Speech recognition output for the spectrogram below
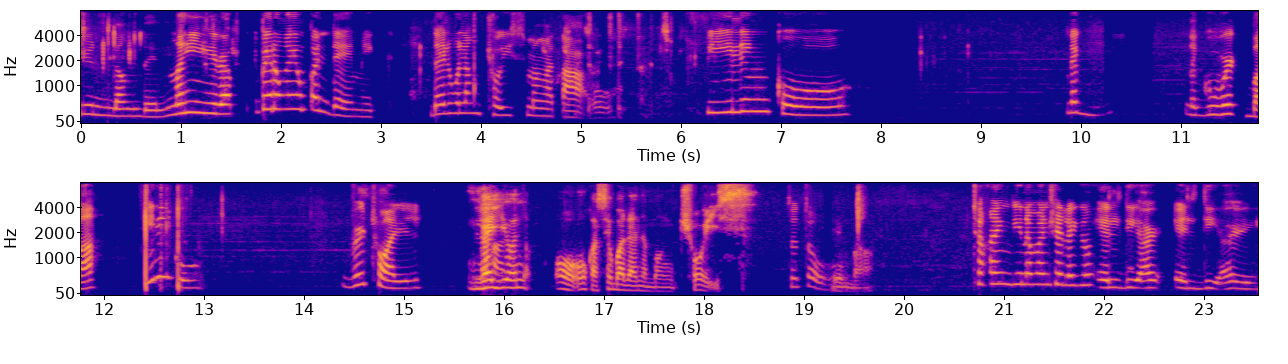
yun lang din. Mahirap. Pero ngayong pandemic, dahil walang choice mga tao, feeling ko, nag, nag-work ba? Feeling ko, virtual. Ngayon, oo, kasi wala namang choice. Totoo. Diba? Tsaka hindi naman siya like yung LDR, LDR eh.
